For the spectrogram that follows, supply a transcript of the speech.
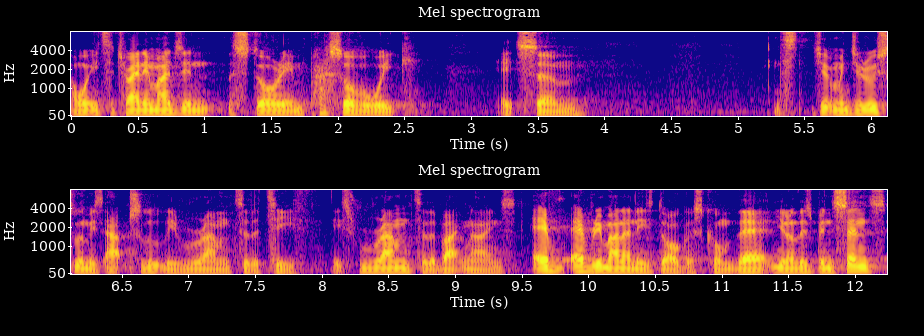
I want you to try and imagine the story in Passover week. It's. Um, I mean, Jerusalem is absolutely rammed to the teeth. It's rammed to the back nines. Every, every man and his dog has come there. You know, there's been cens-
